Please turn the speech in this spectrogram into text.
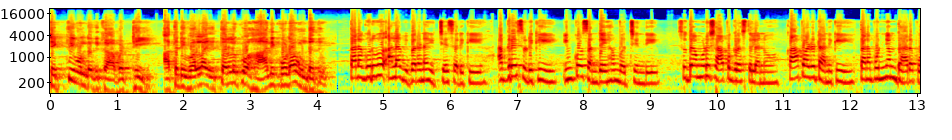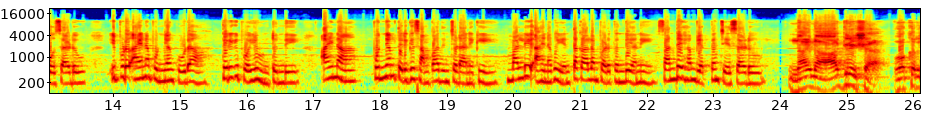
శక్తి ఉండదు కాబట్టి అతడి వల్ల ఇతరులకు హాని కూడా ఉండదు. తన గురువు అలా వివరణ ఇచ్చేసరికి అగ్రేసుడికి ఇంకో సందేహం వచ్చింది. సుధాముడు శాపగ్రస్తులను కాపాడటానికి తన పుణ్యం ధారపోశాడు. ఇప్పుడు ఆయన పుణ్యం కూడా తిరిగిపోయి ఉంటుంది. ఆయన పుణ్యం తిరిగి సంపాదించడానికి మళ్ళీ ఆయనకు ఎంతకాలం పడుతుంది అని సందేహం వ్యక్తం చేశాడు. నాయన ఆగ్రేష ఒకరు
